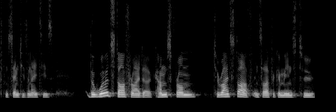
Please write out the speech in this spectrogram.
from 70s and 80s. The word staff rider comes from to ride staff in South Africa means to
